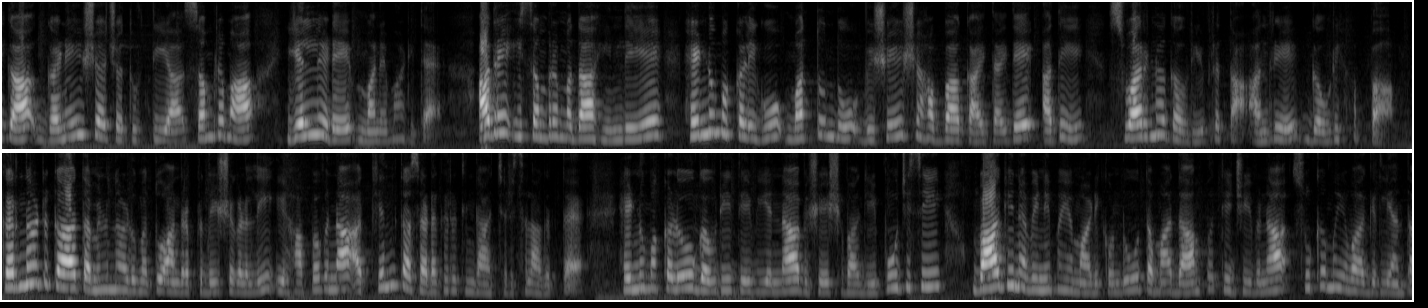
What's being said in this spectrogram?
ಈಗ ಗಣೇಶ ಚತುರ್ಥಿಯ ಸಂಭ್ರಮ ಎಲ್ಲೆಡೆ ಮನೆ ಮಾಡಿದೆ. ಆದರೆ ಈ ಸಂಭ್ರಮದ ಹಿಂದೆಯೇ ಹೆಣ್ಣು ಮಕ್ಕಳಿಗೂ ಮತ್ತೊಂದು ವಿಶೇಷ ಹಬ್ಬ ಕಾಯ್ತಾ ಇದೆ. ಅದೇ ಸ್ವರ್ಣ ಗೌರಿ ವ್ರತ, ಅಂದ್ರೆ ಗೌರಿ ಹಬ್ಬ. ಕರ್ನಾಟಕ, ತಮಿಳುನಾಡು ಮತ್ತು ಆಂಧ್ರ ಪ್ರದೇಶಗಳಲ್ಲಿ ಈ ಹಬ್ಬವನ್ನ ಅತ್ಯಂತ ಸಡಗರದಿಂದ ಆಚರಿಸಲಾಗುತ್ತೆ. ಹೆಣ್ಣು ಮಕ್ಕಳು ಗೌರಿ ದೇವಿಯನ್ನ ವಿಶೇಷವಾಗಿ ಪೂಜಿಸಿ, ಬಾಗಿನ ವಿನಿಮಯ ಮಾಡಿಕೊಂಡು ತಮ್ಮ ದಾಂಪತ್ಯ ಜೀವನ ಸುಖಮಯವಾಗಿರಲಿ ಅಂತ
